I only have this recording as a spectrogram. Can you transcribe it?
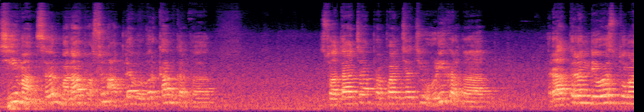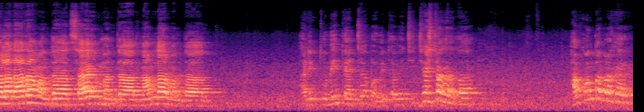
जी माणसं मनापासून आपल्या बरोबर काम करतात स्वतःच्या प्रपंचाची होळी करतात रात्रंदिवस तुम्हाला दादा म्हणतात साहेब म्हणतात नामदार म्हणतात. आणि तुम्ही त्यांच्या भवितव्याची चेष्टा करता. हा कोणता प्रकार? आहे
